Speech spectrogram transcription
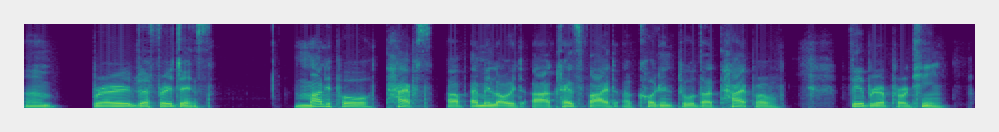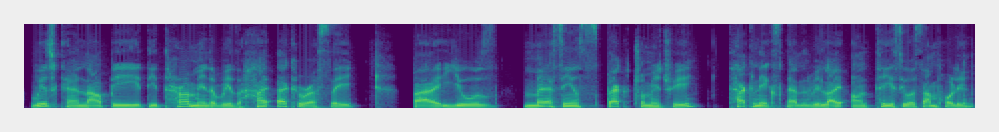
um, birefringence. Multiple types of amyloid are classified according to the type of fibrillar protein which can now be determined with high accuracy by use mass spectrometry techniques that rely on tissue sampling.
